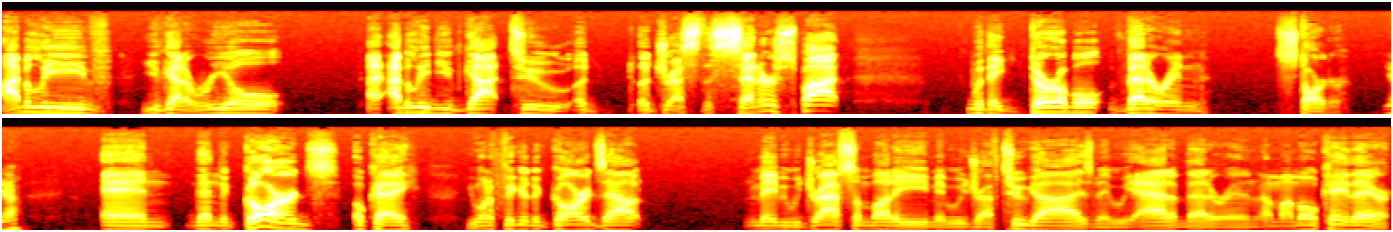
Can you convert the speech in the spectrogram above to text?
I believe you've got a real. I, I believe you've got to address the center spot with a durable veteran starter. Yeah. And then the guards, okay, you want to figure the guards out. Maybe we draft somebody, maybe we draft two guys, maybe we add a veteran. I'm, I'm okay there.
